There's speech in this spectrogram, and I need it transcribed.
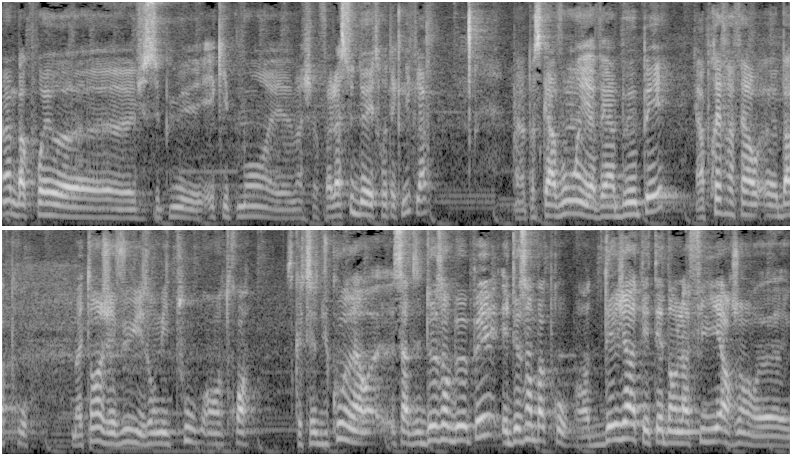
Hein, bac pro, euh, je sais plus, équipement et machin. Enfin, la suite de l'électrotechnique là. Euh, parce qu'avant, il y avait un BEP, et après, il fallait faire euh, bac pro. Maintenant, j'ai vu, ils ont mis tout en trois. Parce que du coup, ça faisait deux ans BEP et deux ans bac pro. Alors déjà, tu étais dans la filière, genre, euh,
